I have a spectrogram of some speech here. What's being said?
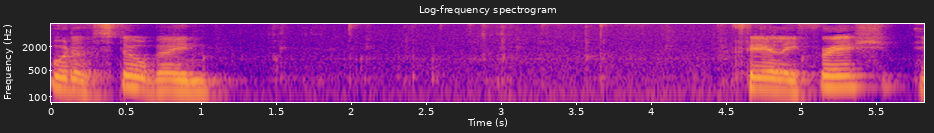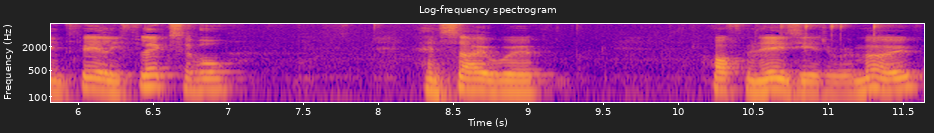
would have still been fairly fresh and fairly flexible and so were often easier to remove.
